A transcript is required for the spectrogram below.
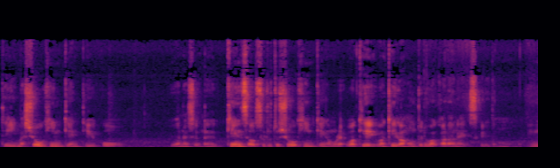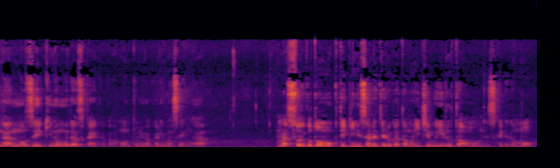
て今商品券っていうこう言わないですよね検査をすると商品券がもらえるわけわけが本当にわからないですけれども何の税金の無駄遣いかが本当に分かりませんが、まあ、そういうことを目的にされている方も一部いるとは思うんですけれども。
